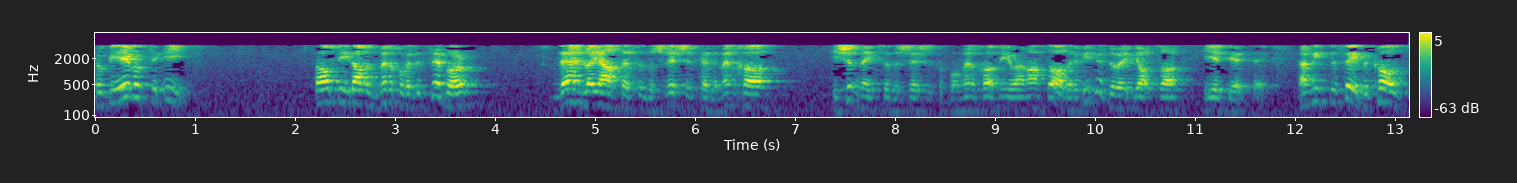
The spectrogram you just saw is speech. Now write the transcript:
he'll be able to eat after he his mincha with the tzibur, then lo yaseh the shlishis the mincha. He shouldn't make the shlishis before mincha miyu but if he did do it yotza, he is yotze. That means to say because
